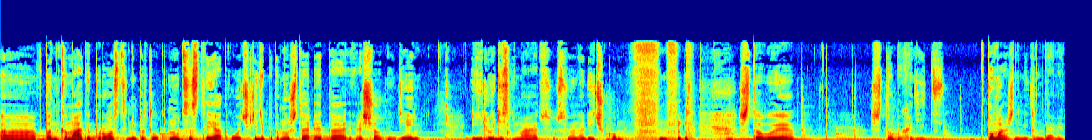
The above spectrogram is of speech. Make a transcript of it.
э, в банкоматы просто не протолкнуться, стоят очереди, потому что это расчетный день, и люди снимают всю свою наличку, чтобы, чтобы ходить бумажными деньгами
